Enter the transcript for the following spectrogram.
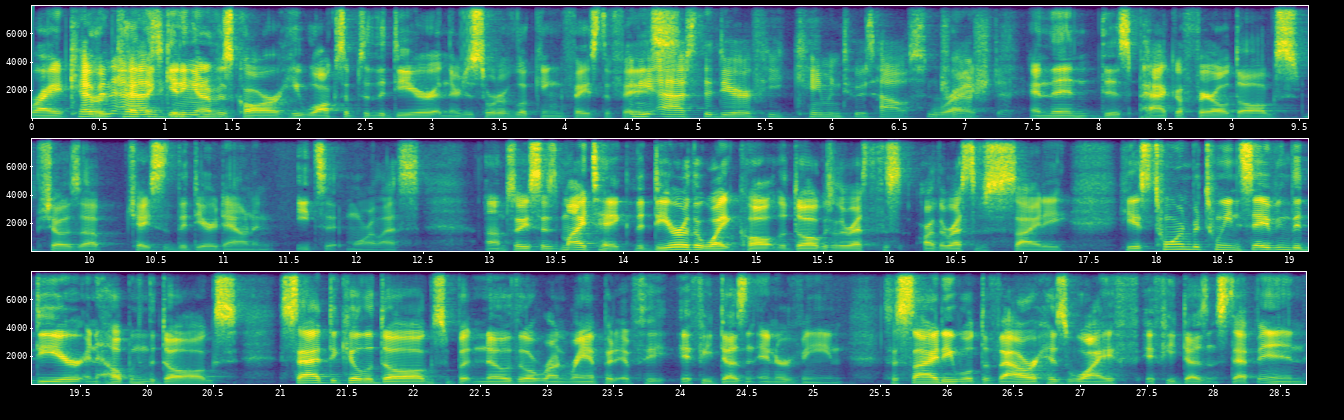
right? Kevin or Kevin getting out of his car. He walks up to the deer and they're just sort of looking face to face. And he asked the deer if he came into his house and Right. trashed it. And then this pack of feral dogs shows up, chases the deer down, and eats it more or less. Um, so he says, "My take: the deer are the white cult, the dogs are the rest of the, are the rest of society. He is torn between saving the deer and helping the dogs. Sad to kill the dogs, but know they'll run rampant if he if he doesn't intervene. Society will devour his wife if he doesn't step in,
